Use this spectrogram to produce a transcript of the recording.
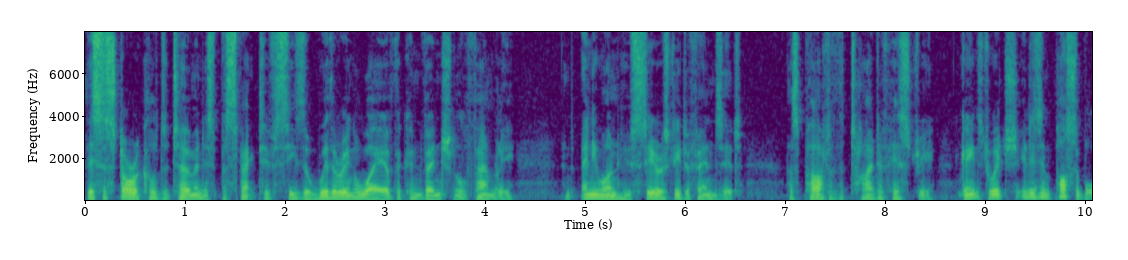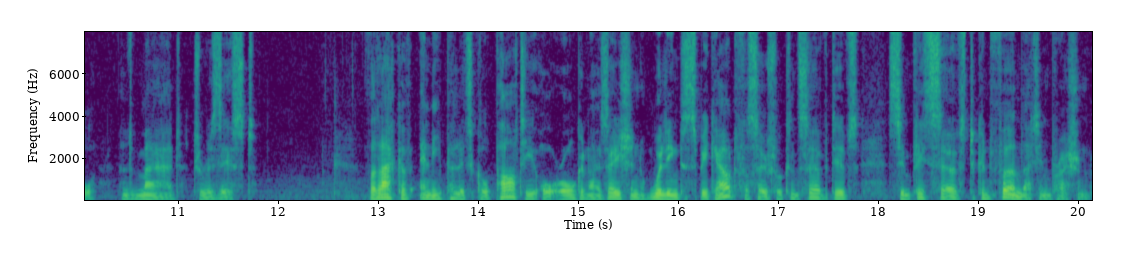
This historical determinist perspective sees a withering away of the conventional family, and anyone who seriously defends it as part of the tide of history against which it is impossible and mad to resist. The lack of any political party or organisation willing to speak out for social conservatives simply serves to confirm that impression.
